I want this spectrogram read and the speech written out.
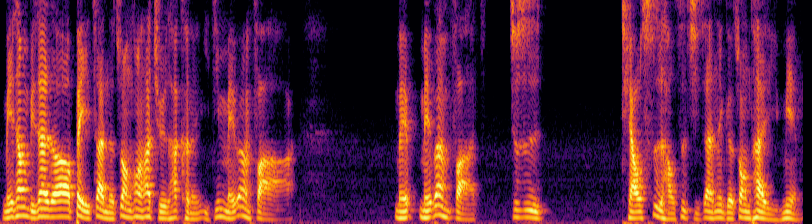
每一场比赛都要备战的状况，他觉得他可能已经没办法，没没办法，就是调试好自己在那个状态里面。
